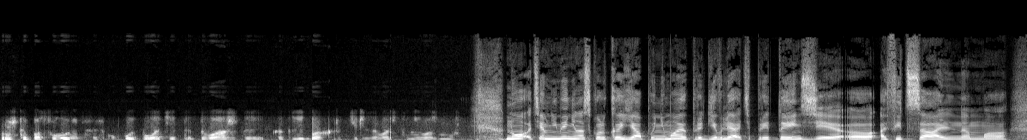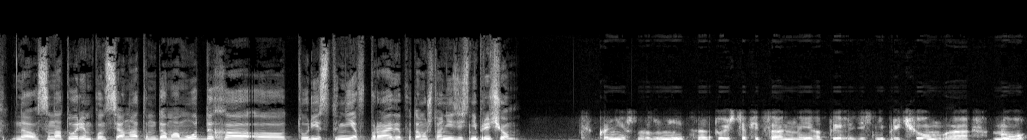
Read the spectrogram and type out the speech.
русской пословицы «скупой платит дважды», как-либо характеризовать это невозможно. Но, тем не менее, насколько я понимаю, предъявлять претензии э, официальным э, санаториям, пансионатам, домам отдыха э, турист не вправе, потому что они здесь ни при чем. Конечно, разумеется. То есть официальные отели здесь ни при чем, э, но,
